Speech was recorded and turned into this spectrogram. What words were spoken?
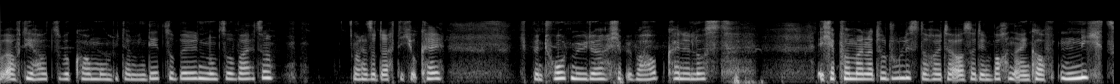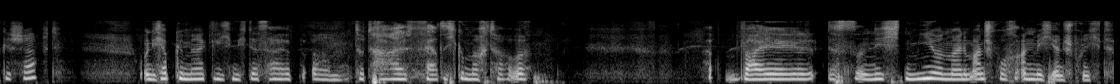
auf die Haut zu bekommen, um Vitamin D zu bilden und so weiter. Also dachte ich, okay, ich bin todmüde, ich habe überhaupt keine Lust. Ich habe von meiner To-Do-Liste heute außer dem Wocheneinkauf nichts geschafft. Und ich habe gemerkt, wie ich mich deshalb ähm, total fertig gemacht habe. Weil das nicht mir und meinem Anspruch an mich entspricht.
